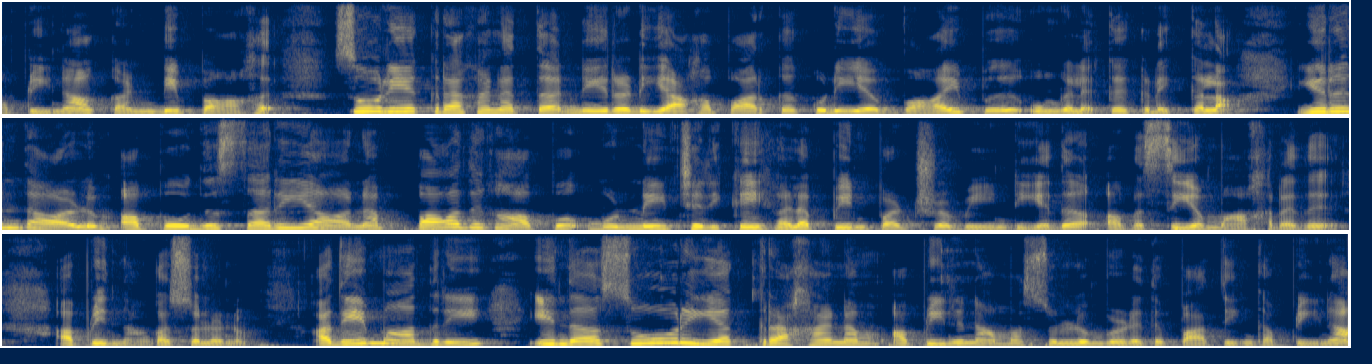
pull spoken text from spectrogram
அப்படின்னா கண்டிப்பாக சூரிய சூரிய கிரகணத்தை நேரடியாக பார்க்கக்கூடிய வாய்ப்பு உங்களுக்கு கிடைக்கலாம். இருந்தாலும் அப்போது சரியான பாதுகாப்பு முன்னெச்சரிக்கைகளை பின்பற்ற வேண்டியது அவசியமாகிறது. அப்படின்னு நாங்கள் சொல்லணும். அதே மாதிரி இந்த சூரிய கிரகணம் அப்படின்னு நாம் சொல்லும் பொழுது பார்த்தீங்க அப்படின்னா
